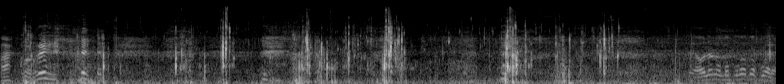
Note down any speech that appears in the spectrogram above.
A correr. Ahora nos vamos a para afuera.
